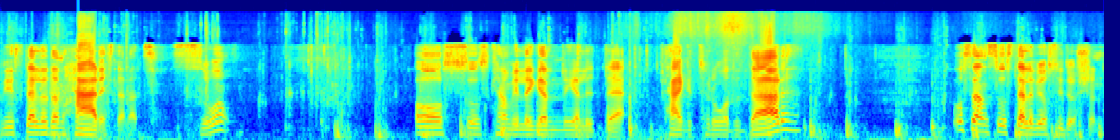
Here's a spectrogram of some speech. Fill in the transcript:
Vi ställer den här istället. Så. Och så kan vi lägga ner lite taggtråd där. Och sen så ställer vi oss i duschen.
